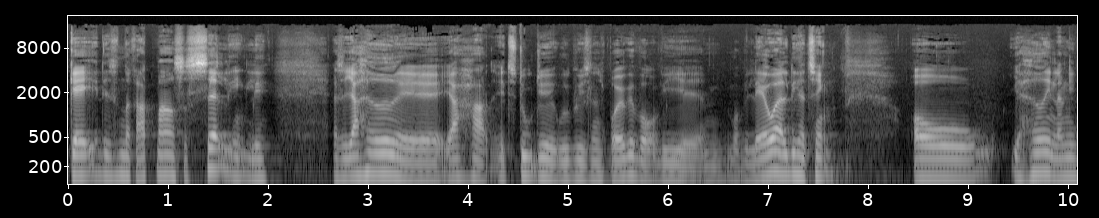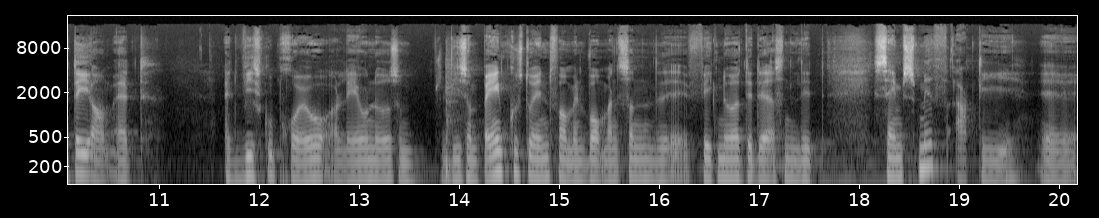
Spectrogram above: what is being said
gav det sådan ret meget sig selv egentlig. Altså jeg havde, øh, jeg har et studie ude på Islands Brygge, hvor vi, øh, hvor vi laver alle de her ting, og jeg havde en eller anden idé om, at, at vi skulle prøve at lave noget, som vi som band kunne stå inden for, men hvor man sådan øh, fik noget af det der sådan lidt Sam Smith-agtige øh,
